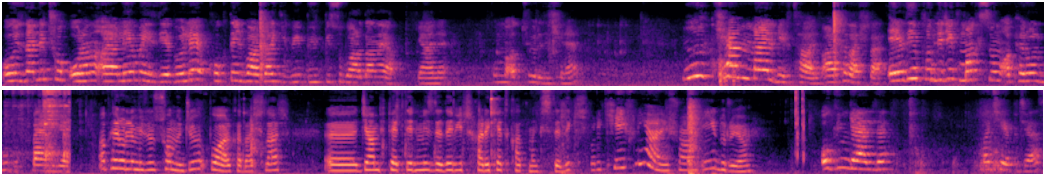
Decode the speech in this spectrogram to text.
O yüzden de çok oranı ayarlayamayız diye böyle kokteyl bardağı gibi büyük bir su bardağına yaptık. Yani bunu atıyoruz içine. Mükemmel bir tarif arkadaşlar. Evde yapılabilecek maksimum aperol budur bence. Aperolümüzün sonucu bu arkadaşlar. Ee, cam pipetlerimizle de bir hareket katmak istedik. Böyle keyifli yani şu an iyi duruyor. O gün geldi. Maçı yapacağız.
